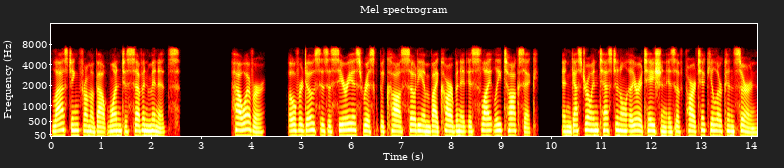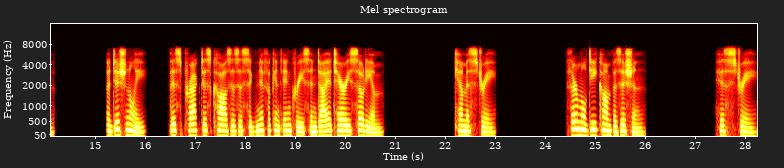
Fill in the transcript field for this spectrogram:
lasting from about 1 to 7 minutes. However, overdose is a serious risk because sodium bicarbonate is slightly toxic, and gastrointestinal irritation is of particular concern. Additionally, this practice causes a significant increase in dietary sodium. Chemistry Thermal decomposition History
